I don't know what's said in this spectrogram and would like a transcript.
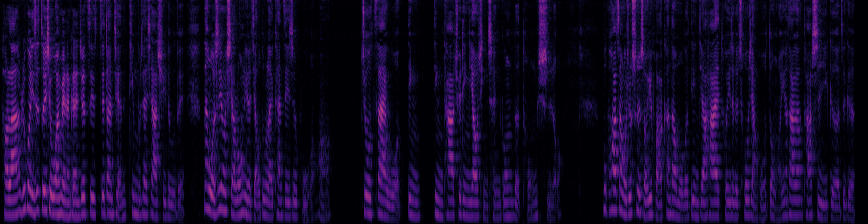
好啦，如果你是追求完美的，可能就这这段全听不太下去，对不对？但我是用小龙女的角度来看这只狐啊，就在我定定他确定邀请成功的同时哦，不夸张，我就顺手一滑，看到某个店家他在推这个抽奖活动啊，因为他他是一个这个。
